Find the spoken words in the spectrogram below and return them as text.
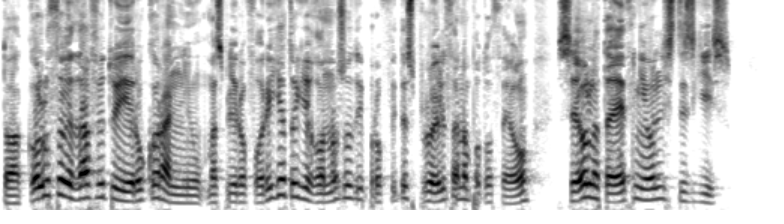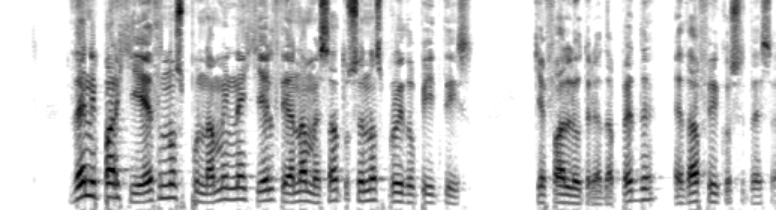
Το ακόλουθο εδάφιο του Ιερού Κορανίου μας πληροφορεί για το γεγονός ότι οι προφήτες προήλθαν από το Θεό σε όλα τα έθνη όλης της γης. Δεν υπάρχει έθνος που να μην έχει έλθει ανάμεσά τους ένας προειδοποιητής. Κεφάλαιο 35, εδάφιο 24.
